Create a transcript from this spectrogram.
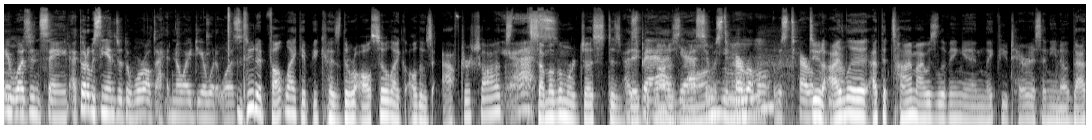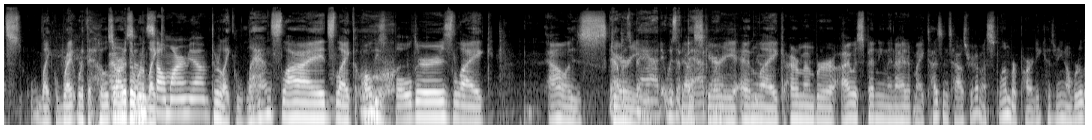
It was insane. I thought it was the end of the world. I had no idea what it was. Dude, it felt like it because there were also like all those aftershocks. Yes. Some of them were just as, As big, but not bad, as yes, long. it was you know? terrible. It was terrible. Dude, I li- at the time I was living in Lakeview Terrace, and you know that's like right where the hills I are. was There were like Sylmar, yeah. there were like landslides, like all these boulders, like that was scary. That was scary. bad. It was a that was bad one. scary, and like I remember I was spending the night at my cousin's house. We are having a slumber party because you know we're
